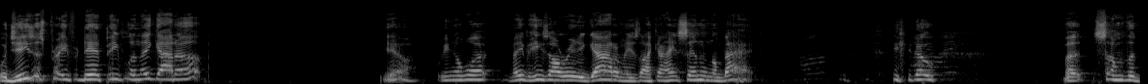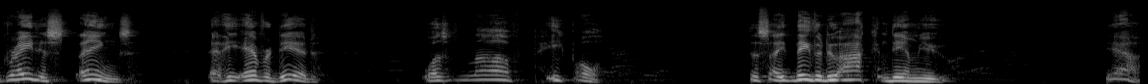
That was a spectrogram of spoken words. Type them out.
Well, Jesus prayed for dead people and they got up. Yeah. Well, you know what? Maybe he's already got them. He's like, I ain't sending them back. you know? But some of the greatest things that he ever did was love people. To say, neither do I condemn you. Yeah.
